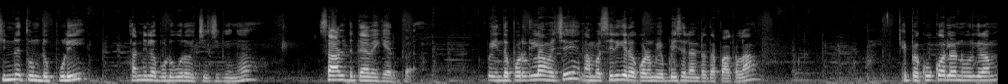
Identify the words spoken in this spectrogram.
சின்ன துண்டு புளி தண்ணியில் போட்டு ஊற வச்சு வச்சுக்கோங்க. சால்ட்டு தேவைக்கேற்ப. இப்போ இந்த பொருட்கள்லாம் வச்சு நம்ம சிரிக்கிற குழம்பு எப்படி செய்யலான்றதை பார்க்கலாம். இப்போ குக்கரில் நூறு கிராம்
